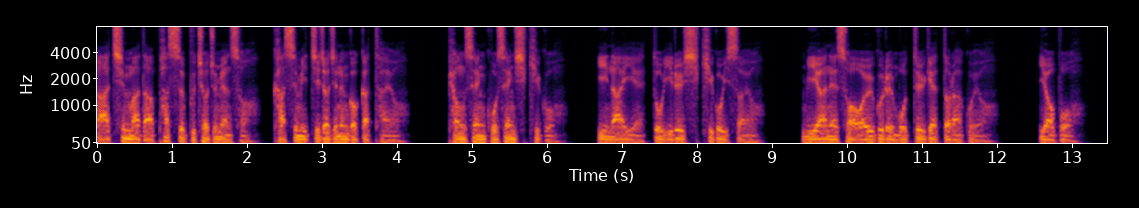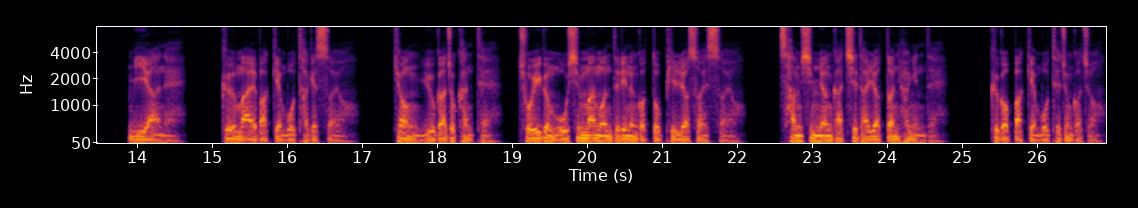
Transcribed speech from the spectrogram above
아침마다 파스 붙여주면서 가슴이 찢어지는 것 같아요. 평생 고생시키고 이 나이에 또 일을 시키고 있어요. 미안해서 얼굴을 못 들겠더라고요. 여보, 미안해. 그 말밖에 못하겠어요. 형 유가족한테 조의금 50만 원 드리는 것도 빌려서 했어요. 30년 같이 달렸던 형인데 그것밖에 못 해준 거죠.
